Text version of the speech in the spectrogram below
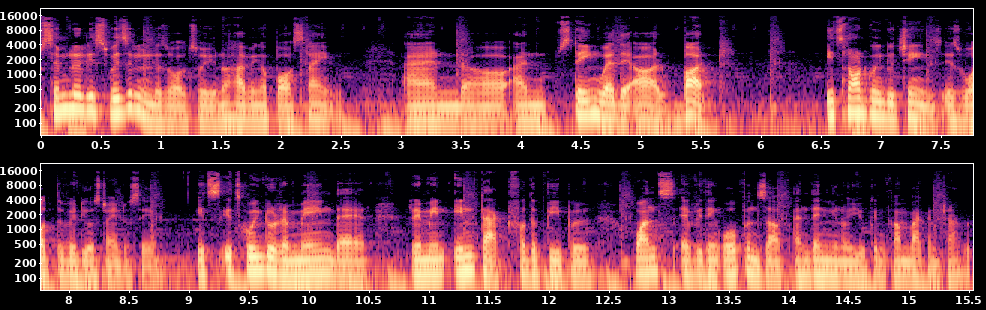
similarly, Switzerland is also you know having a pause time, and uh, and staying where they are. But it's not going to change, is what the video is trying to say. It's it's going to remain there, remain intact for the people once everything opens up, and then you know you can come back and travel.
